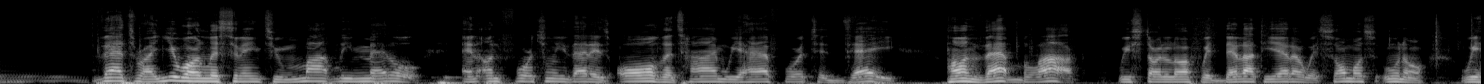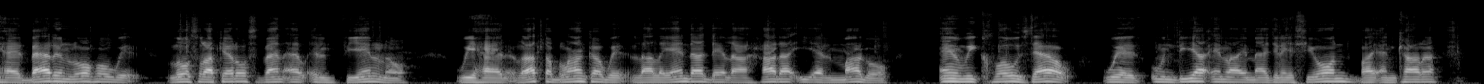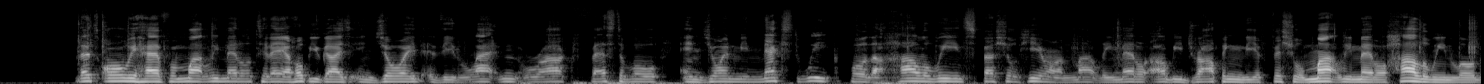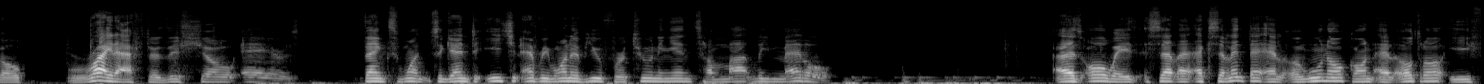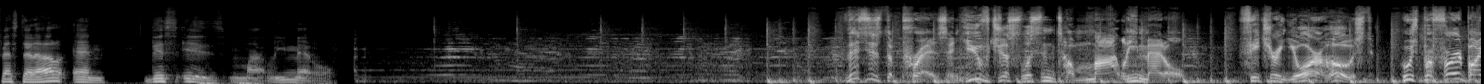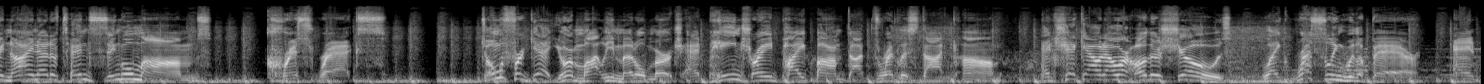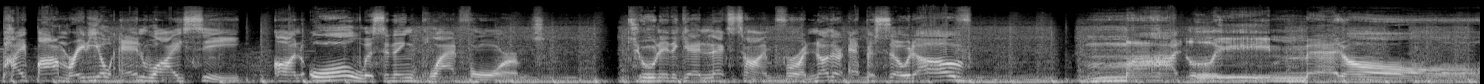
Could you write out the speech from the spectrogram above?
That's right, you are listening to Motley Metal. And unfortunately, that is all the time we have for today. On that block, we started off with De La Tierra with Somos Uno. We had Baron Rojo with Los Rockeros Van al Infierno. We had Rata Blanca with La Leyenda de la Hada y el Mago. And we closed out with Un Día en la Imaginación by Ankhara. That's all we have for Motley Metal today. I hope you guys enjoyed the Latin Rock Festival and join me next week for the Halloween special here on Motley Metal. I'll be dropping the official Motley Metal Halloween logo right after this show airs. Thanks once again to each and every one of you for tuning in to Motley Metal. As always, ser excelente el uno con el otro y festejar en. This is Motley Metal. This is the Prez, and you've just listened to Motley Metal, featuring your host, who's preferred by 9 out of 10 single moms, Chris Rex. Don't forget your Motley Metal merch at paintrainpipebomb.threadless.com and check out our other shows like Wrestling with a Bear and Pipe Bomb Radio NYC on all listening platforms. Tune in again next time for another episode of Motley Metal.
